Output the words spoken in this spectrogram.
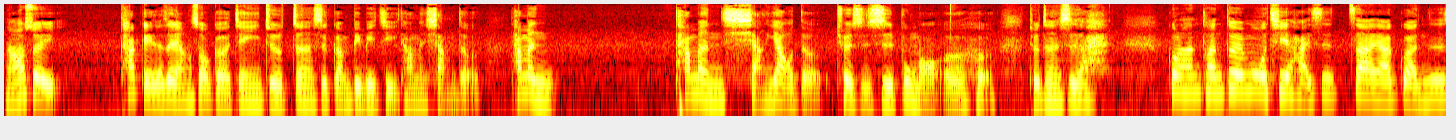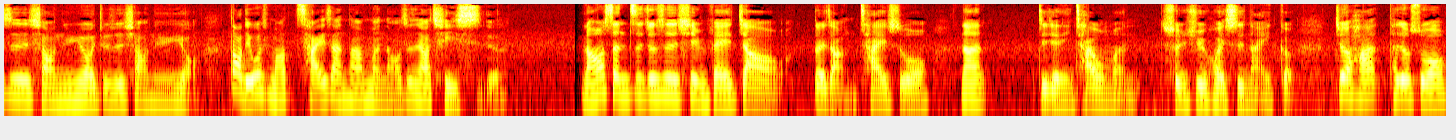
然后所以他给的这两首歌的建议，就真的是跟 BBG 他们想的，他们。他们想要的确实是不谋而合，就真的是哎，果然团队默契还是在啊！果然真的是小女友就是小女友，到底为什么要拆散他们呢？我真的要气死了。然后甚至就是信飞叫队长猜说：“那姐姐，你猜我们顺序会是哪一个？”就他他就说：“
